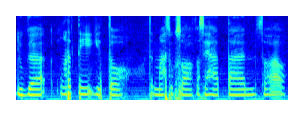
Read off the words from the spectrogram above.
juga ngerti gitu termasuk soal kesehatan soal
